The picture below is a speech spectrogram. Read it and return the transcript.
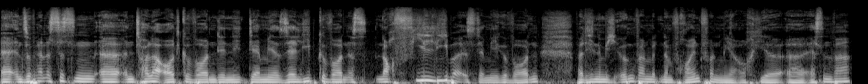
äh, insofern ist das ein, äh, ein toller Ort geworden, den, der mir sehr lieb geworden ist. Noch viel lieber ist der mir geworden, weil ich nämlich irgendwann mit einem Freund von mir auch hier äh, essen war.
